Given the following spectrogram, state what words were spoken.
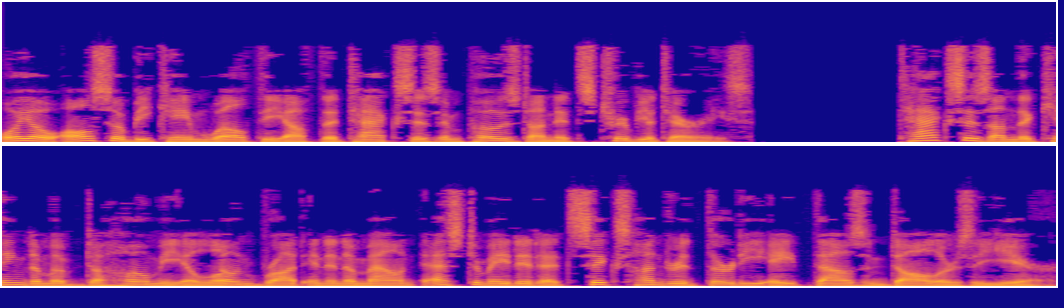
Oyo also became wealthy off the taxes imposed on its tributaries. Taxes on the Kingdom of Dahomey alone brought in an amount estimated at $638,000 a year.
